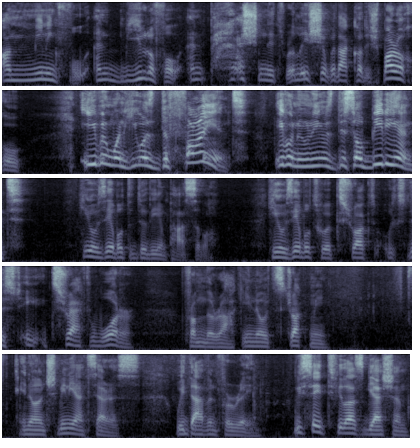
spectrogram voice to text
a meaningful and beautiful and passionate relationship with HaKadosh Baruch Hu, even when he was defiant, even when he was disobedient, he was able to do the impossible. He was able to extract, extract water from the rock. You know, it struck me. You know, on Shmini Atzeres, we daven for rain. We say Tfilas Geshem.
